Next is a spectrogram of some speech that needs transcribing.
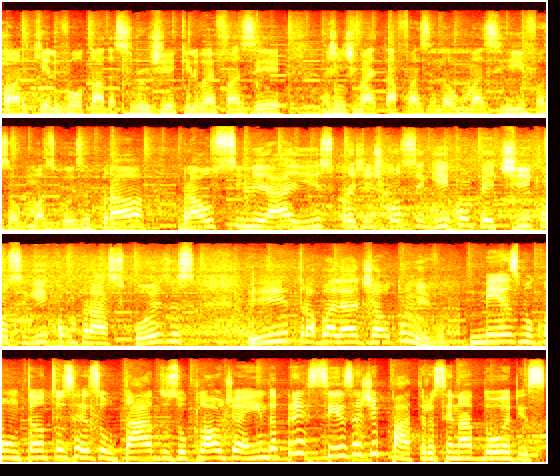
a hora que ele voltar da cirurgia que ele vai fazer, a gente vai estar tá fazendo algumas rifas, algumas coisas para auxiliar isso, para a gente conseguir competir, conseguir comprar as coisas e trabalhar de alto nível. Mesmo com tantos resultados, o Cláudio ainda precisa de patrocinadores.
